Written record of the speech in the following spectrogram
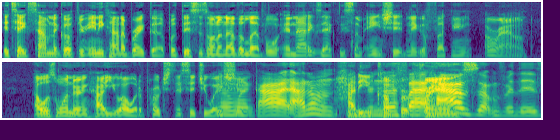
It takes time to go through any kind of breakup, but this is on another level and not exactly some ain't shit nigga fucking around. I was wondering how you all would approach this situation. Oh my god, I don't. How do you even know comfort if I have something for this?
